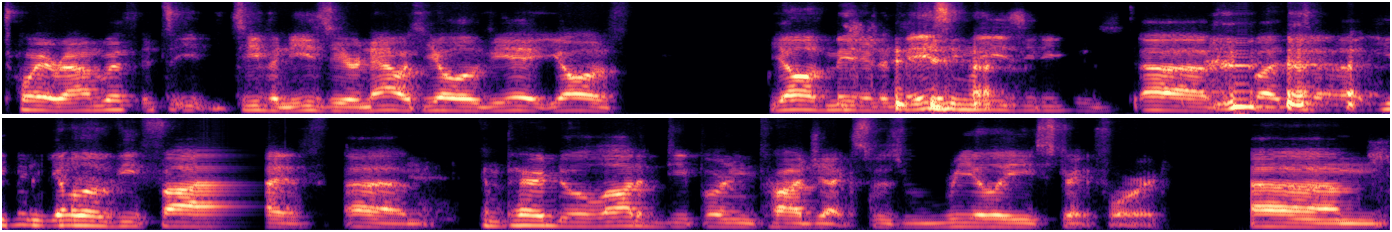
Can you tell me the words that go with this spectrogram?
toy around with. It's it's even easier now with YOLO V8. Y'all have y'all have made it amazingly easy to use. Uh, but uh, even YOLO V5, um, compared to a lot of deep learning projects, was really straightforward. Um,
